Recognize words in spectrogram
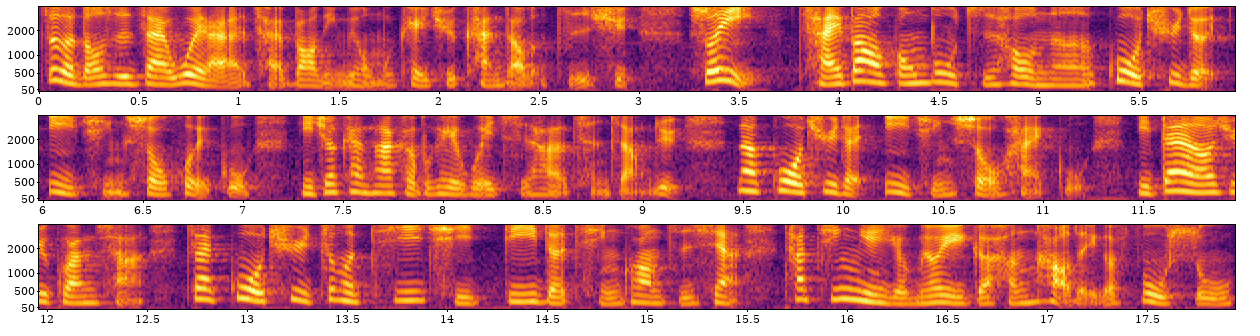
这个都是在未来的财报里面我们可以去看到的资讯。所以财报公布之后呢，过去的疫情受惠股，你就看它可不可以维持它的成长率。那过去的疫情受害股，你当然要去观察，在过去这么基期低的情况之下，它今年有没有一个很好的一个复苏，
